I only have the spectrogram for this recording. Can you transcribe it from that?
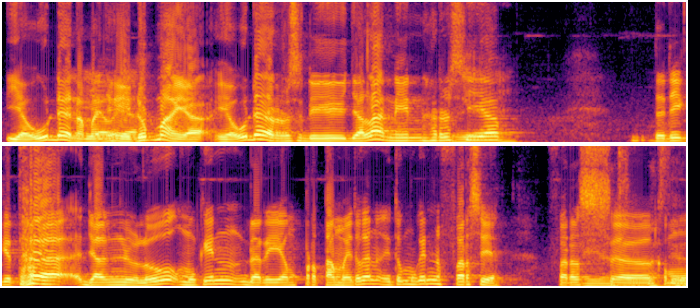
ya udah namanya Ya hidup mah ya, ya udah harus dijalanin, harus Iya. siap. jadi kita jalan dulu mungkin dari yang pertama itu kan itu mungkin first ya first eh, kamu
